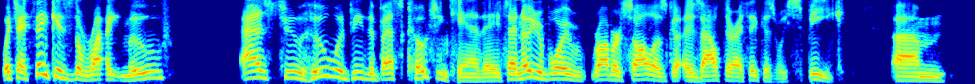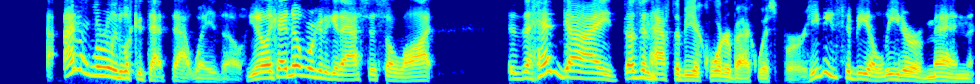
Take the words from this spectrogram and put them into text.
which I think is the right move. As to who would be the best coaching candidates, I know your boy Robert Saleh is, is out there, I think, as we speak. Um, I don't really look at that that way, though. You know, like I know we're going to get asked this a lot the head guy doesn't have to be a quarterback whisperer. He needs to be a leader of men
